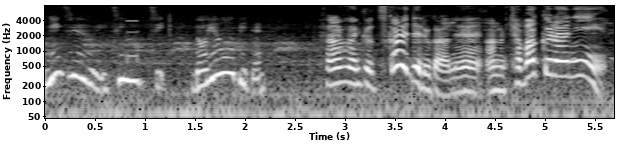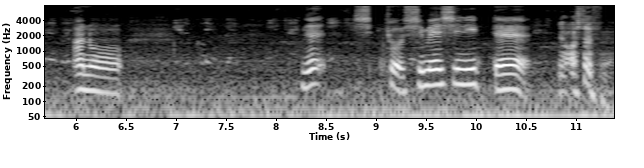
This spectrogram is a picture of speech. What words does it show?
21日土曜日です。田中さん今日疲れてるからね。あのキャバクラにあのねし今日指名しに行って。いや明日ですね。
